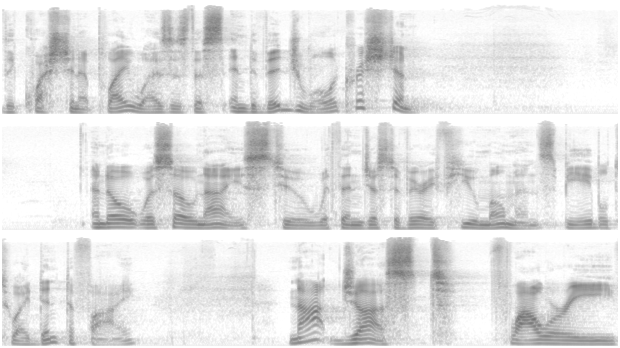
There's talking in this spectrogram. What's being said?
the question at play was Is this individual a Christian? And oh, it was so nice to, within just a very few moments, be able to identify not just flowery,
